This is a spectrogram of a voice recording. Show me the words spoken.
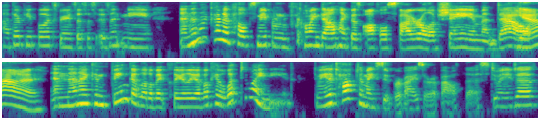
other people experience this. This isn't me. And then that kind of helps me from going down like this awful spiral of shame and doubt. Yeah. And then i can think a little bit clearly of okay well, what do i need do I need to talk to my supervisor about this? Do I need to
